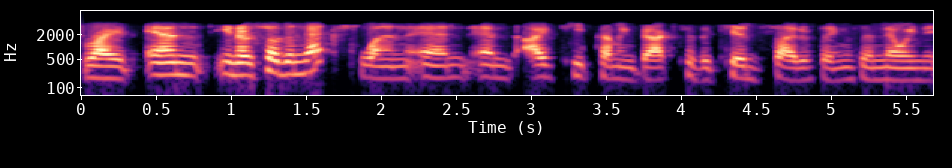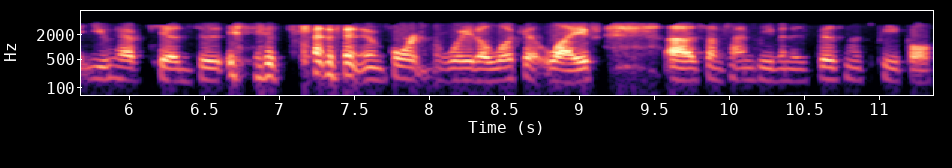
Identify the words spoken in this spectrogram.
Right. And you know, so the next one and and I keep coming back to the kids side of things and knowing that you have kids it's kind of an important way to look at life uh sometimes even as business people.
